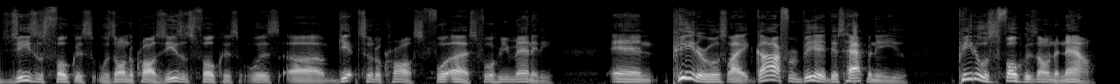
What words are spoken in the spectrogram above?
Jesus' focus was on the cross. Jesus' focus was uh, get to the cross for us, for humanity. And Peter was like, God forbid this happen to you. Peter was focused on the now,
